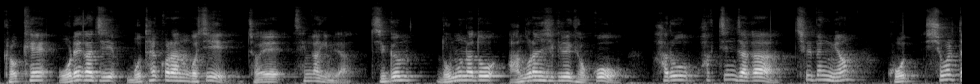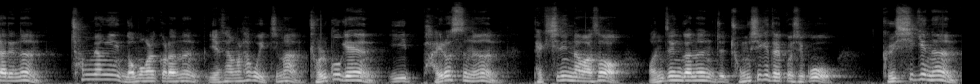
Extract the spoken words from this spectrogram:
그렇게 오래가지 못할 거라는 것이 저의 생각입니다. 지금 너무나도 암울한 시기를 겪고 하루 확진자가 700명, 곧 10월 달에는 1000명이 넘어갈 거라는 예상을 하고 있지만 결국엔 이 바이러스는 백신이 나와서 언젠가는 이제 종식이 될 것이고 그 시기는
